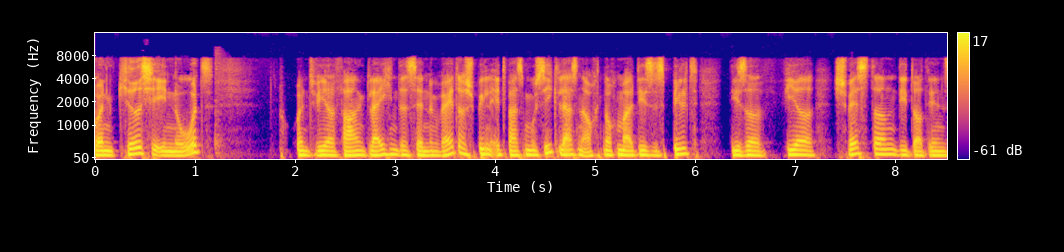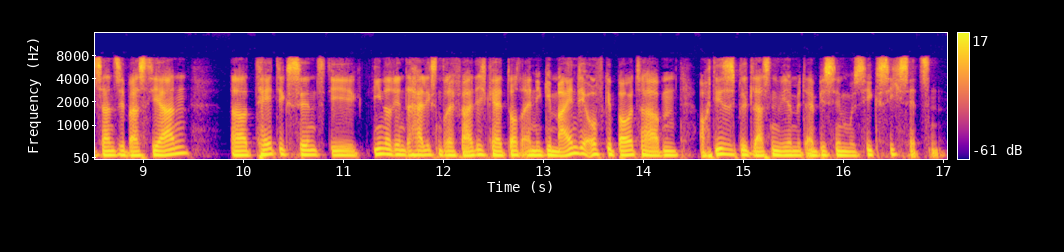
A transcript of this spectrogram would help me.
von Kirche in Not. Und wir fahren gleich in der Sendung weiter, spielen etwas Musik, lassen auch nochmal dieses Bild dieser vier Schwestern, die dort in San Sebastian äh, tätig sind, die Dienerin der Heiligsten Dreifaltigkeit dort eine Gemeinde aufgebaut haben. Auch dieses Bild lassen wir mit ein bisschen Musik sich setzen.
